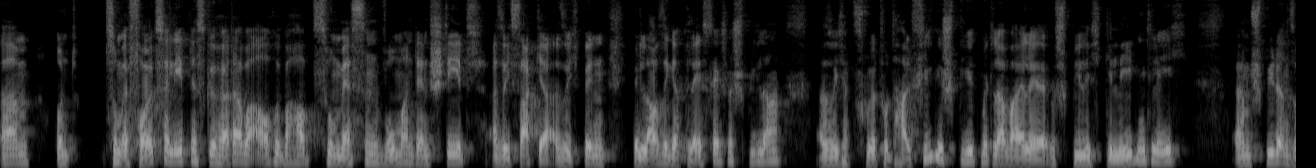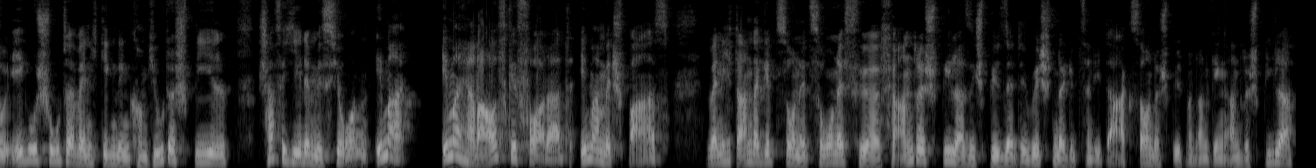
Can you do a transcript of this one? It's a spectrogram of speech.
Ähm, und zum Erfolgserlebnis gehört aber auch überhaupt zu messen, wo man denn steht. Also ich sag ja, also ich bin, bin lausiger Playstation-Spieler. Also ich habe früher total viel gespielt. Mittlerweile spiele ich gelegentlich. Ähm, spiele dann so Ego-Shooter, wenn ich gegen den Computer spiele, schaffe ich jede Mission, immer, immer herausgefordert, immer mit Spaß. Wenn ich dann, da gibt's so eine Zone für, für andere Spieler, also ich spiele The Division, da gibt's dann die Dark Zone, da spielt man dann gegen andere Spieler.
